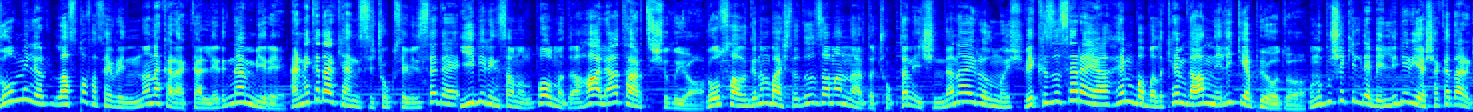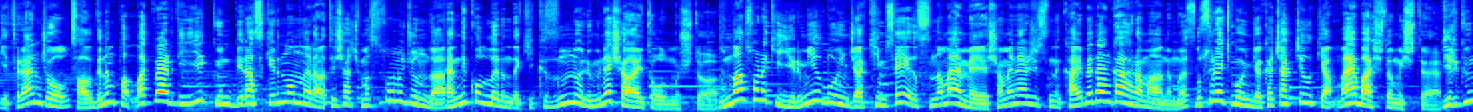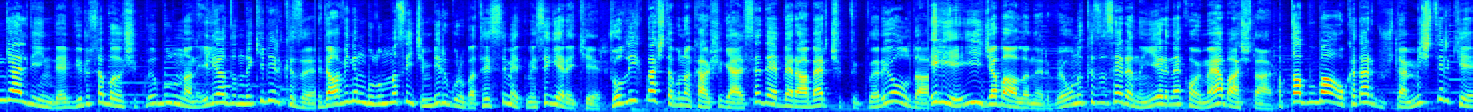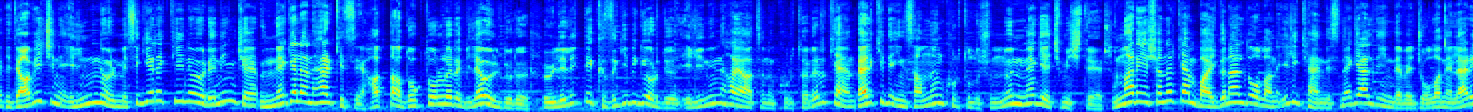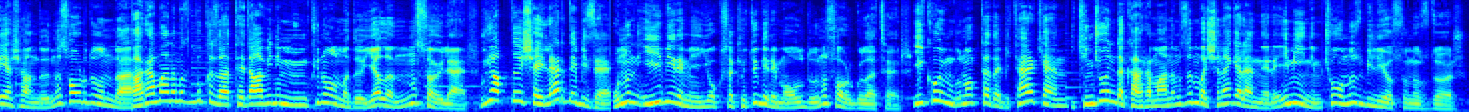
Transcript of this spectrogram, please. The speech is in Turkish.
Joel Miller, Last of Us evreninin ana karakterlerinden biri. Her ne kadar kendisi çok sevilse de iyi bir insan olup olmadığı hala tartışılıyor. Joel salgının başladığı zamanlarda çoktan eşinden ayrılmış ve kızı Sarah'ya hem babalık hem de annelik yapıyordu. Onu bu şekilde belli bir yaşa kadar getiren Joel, salgının patlak verdiği ilk gün bir askerin onlara ateş açması sonucunda kendi kollarındaki kızının ölümüne şahit olmuştu. Bundan sonraki 20 yıl boyunca kimseye ısınamayan ve yaşam enerjisini kaybeden kahramanımız bu süreç boyunca kaçakçılık yapmaya başlamıştı. Bir gün geldiğinde virüse bağışıklığı bulunan Ellie adındaki bir kızı tedavinin bulunması için bir gruba teslim etmesi gerekir. Joel ilk başta buna karşı gelse de beraber çıktıkları yolda Ellie'ye iyice bağlanır ve onu kızı Sera'nın yerine koymaya başlar. Hatta bu bağ o kadar güçlenmiştir ki tedavi için Ellie'nin ölmesi gerektiğini öğrenince önüne gelen herkesi hatta doktorları bile öldürür. Böylelikle kızı gibi gördüğü Ellie'nin hayatını kurtarırken belki de insanlığın kurtuluşunun önüne geçmiştir. Bunlar yaşanırken baygın halde olan Ellie kendisine geldiğinde ve Joel'a neler yaşandığını sorduğunda kahramanımız bu kıza tedavinin mümkün olmadığı yalanını söyler. Bu yaptığı şeyler de bize onun iyi biri mi yoksa kötü biri mi olduğunu sorgulatır. İlk oyun bu noktada biterken ikinci oyunda kahramanımızın başına gelenleri eminim çoğunuz biliyorsunuzdur.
